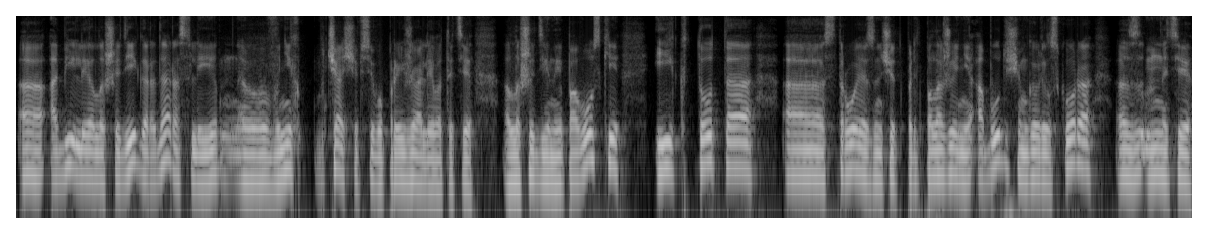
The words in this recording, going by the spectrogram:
э, обилие лошадей, города росли, э, в них чаще всего проезжали вот эти лошадиные повозки, и кто-то, э, строя, значит, предположение о будущем, говорил, скоро эти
